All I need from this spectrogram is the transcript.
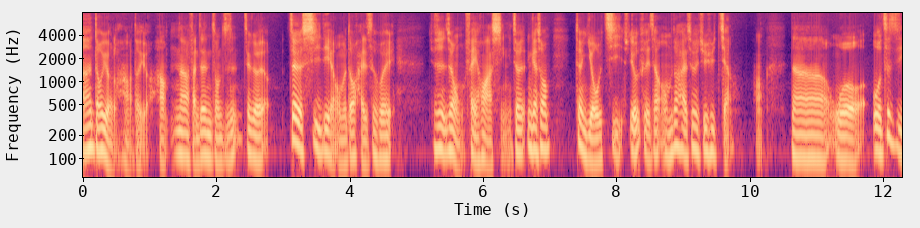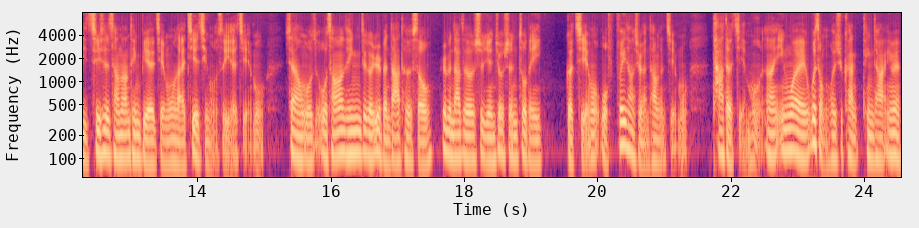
啊，都有了哈，都有。好，那反正总之，这个这个系列我们都还是会，就是这种废话型，就应该说这种游记、流水账，我们都还是会继续讲。好，那我我自己其实常常听别的节目来借鉴我自己的节目，像我我常常听这个日本大特搜，日本大特搜是研究生做的一个节目，我非常喜欢他们的节目。他的节目，那因为为什么会去看听他？因为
